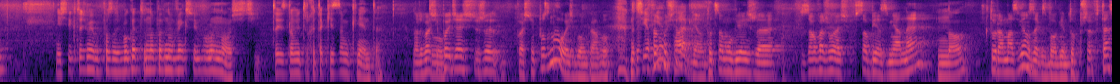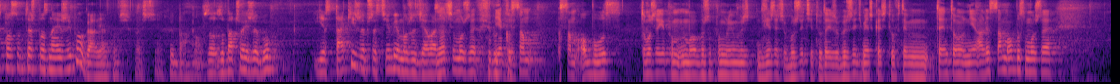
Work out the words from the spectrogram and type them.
jeśli ktoś miałby poznać Boga, to na pewno większej wolności. To jest dla mnie trochę takie zamknięte. No ale właśnie Tu. powiedziałeś, że właśnie poznałeś Boga, bo Znaczy ja to wiem, pośrednio, to co mówiłeś, że zauważyłeś w sobie zmianę, No, która ma związek z Bogiem, to w, ten sposób też poznajesz i Boga jakoś właśnie, chyba. No, zo- zobaczyłeś, że Bóg jest taki, że przez ciebie może działać. to znaczy może jako dzieci. sam, sam obóz, to może ja pom- może pomyliłem dwie rzeczy, bo życie tutaj, żeby żyć, mieszkać tu w tym, ten to nie, ale sam obóz może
